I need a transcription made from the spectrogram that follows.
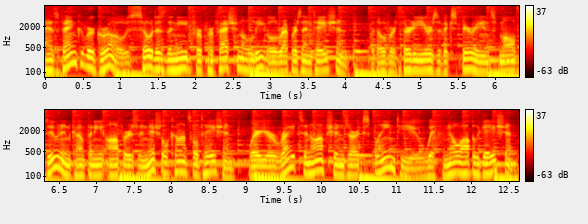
As Vancouver grows, so does the need for professional legal representation. With over 30 years of experience, Muldoon and Company offers initial consultation where your rights and options are explained to you with no obligation.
